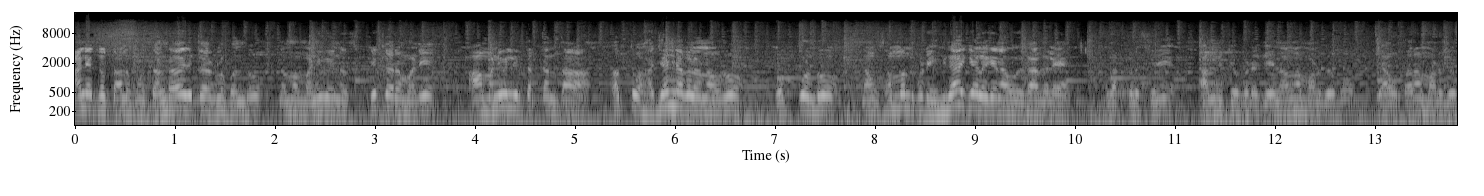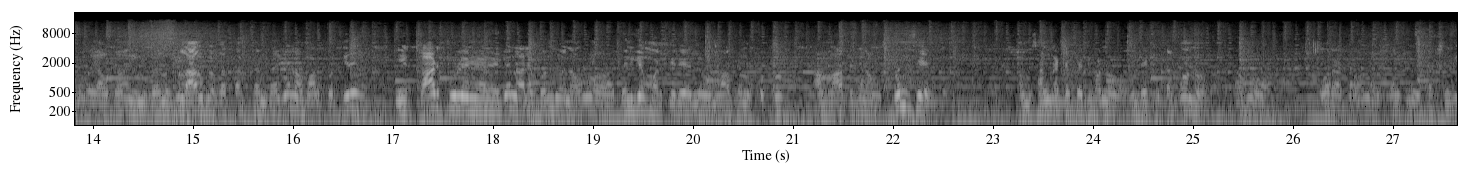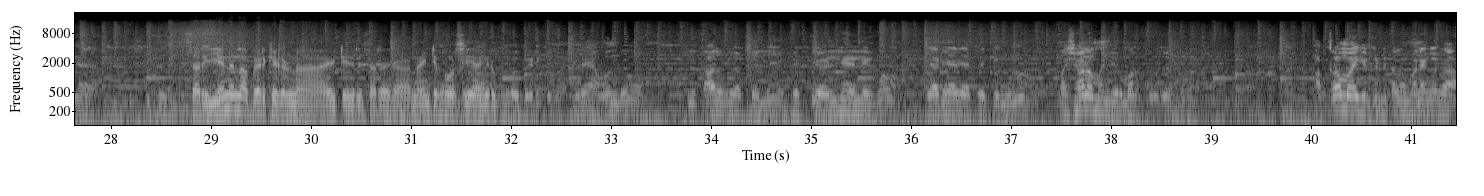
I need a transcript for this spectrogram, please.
ಆನೇಕಲ್ ತಾಲೂಕು ದಂಡಾಧಿಕಾರಿಗಳು ಬಂದು ನಮ್ಮ ಮನವಿಯನ್ನು ಸ್ವೀಕಾರ ಮಾಡಿ ಆ ಮನವಿಯಲ್ಲಿರ್ತಕ್ಕಂಥ ಹತ್ತು ಅಜೆಂಡಗಳನ್ನು ಅವರು ಒಪ್ಕೊಂಡು ನಾವು ಸಂಬಂಧಪಟ್ಟ ಇಲಾಖೆಗಳಿಗೆ ನಾವು ಈಗಾಗಲೇ ಎಲ್ಲ ಕಳಿಸ್ತೀವಿ. ಕಾನೂನು ಚೌಕಟ್ಟಿಗೆ ಏನೆಲ್ಲ ಮಾಡಬೇಕು, ಯಾವ ಥರ ಮಾಡಬೇಕು, ಯಾವ ಥರ ನಿಮ್ಗೆ ಅನುಕೂಲ ಆಗಬೇಕು ಅಂತಕ್ಕಂಥಾಗೆ ನಾವು ಮಾಡ್ಕೊಡ್ತೀವಿ. ಈ ಕಾರ್ಡ್ ಚೂಳಿನಿಗೆ ನಾಳೆ ಬಂದು ನಾವು ತನಿಖೆ ಮಾಡ್ತೀರಿ ಅನ್ನೋ ಮಾತನ್ನು ಕೊಟ್ಟು ಆ ಮಾತಿಗೆ ನಾವು ಸ್ಪಂದಿಸಿ ನಮ್ಮ ಸಂಘಟನೆ ಪ್ರತಿಭಟನೆ ಹಿಂದಕ್ಕೆ ತಗೊಂಡು ನಾವು ಹೋರಾಟವನ್ನು ಸಂಘ ಸರ್ ಏನೆಲ್ಲ ಬೇಡಿಕೆಗಳನ್ನ ಇಟ್ಟಿದ್ರಿ ಸರ್? ಈಗ ನೈಂಟಿ ಫೋರ್ ಸಿ ಆಗಿರ್ಬೋದು. ಬೇಡಿಕೆ ಬೇಡಿಕೆಗಳಂದರೆ ಒಂದು ಈ ತಾಲೂಕು ವ್ಯಾಪ್ತಿಯಲ್ಲಿ ಪ್ರತಿ ಹಳ್ಳಿ ಹಳ್ಳಿಗೂ ಎರಡು ಎರಡು ಎಕರೆ ಜಮೀನು ಸ್ಮಶಾನ ಮಂಜೂರು ಮಾಡಿಕೊಡ್ಬೇಕು. ಅಕ್ರಮವಾಗಿ ಕಟ್ಟಿದ ಮನೆಗಳಿಗೆ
